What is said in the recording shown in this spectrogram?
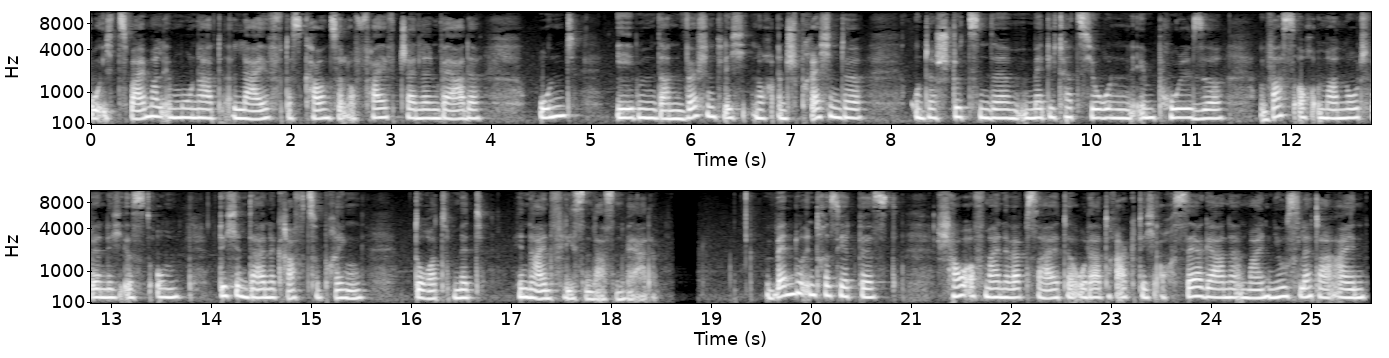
wo ich zweimal im Monat live das Council of Five channeln werde und eben dann wöchentlich noch entsprechende unterstützende Meditationen, Impulse, was auch immer notwendig ist, um dich in deine Kraft zu bringen, dort mit hineinfließen lassen werde. Wenn du interessiert bist, schau auf meine Webseite oder trag dich auch sehr gerne in meinen Newsletter ein,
